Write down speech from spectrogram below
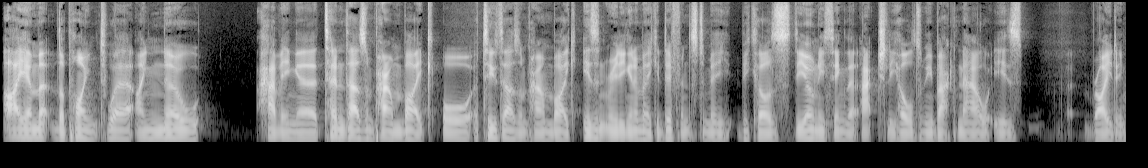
I am at the point where I know having a ten thousand pound bike or a two thousand pound bike isn't really going to make a difference to me because the only thing that actually holds me back now is riding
